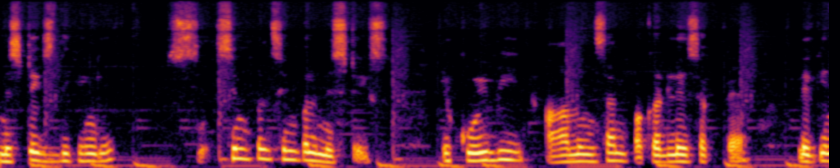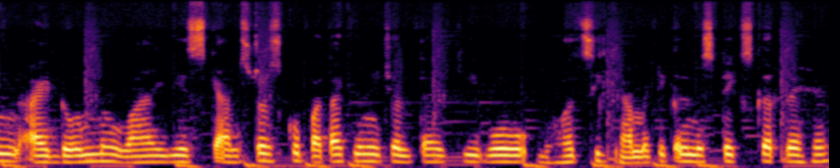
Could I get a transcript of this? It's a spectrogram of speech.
मिस्टेक्स दिखेंगे। सिंपल सिंपल मिस्टेक्स जो कोई भी आम इंसान पकड़ ले सकता है, लेकिन आई डोंट नो वाई ये स्कैमस्टर्स को पता क्यों नहीं चलता है कि वो बहुत सी ग्रामेटिकल मिस्टेक्स कर रहे हैं।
